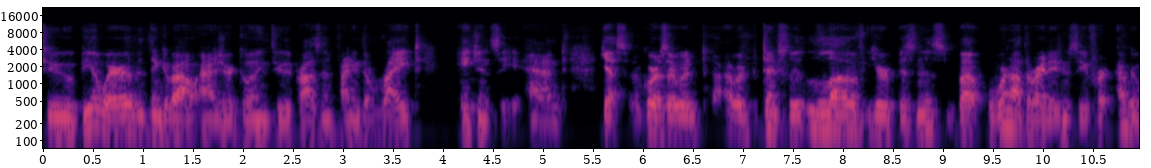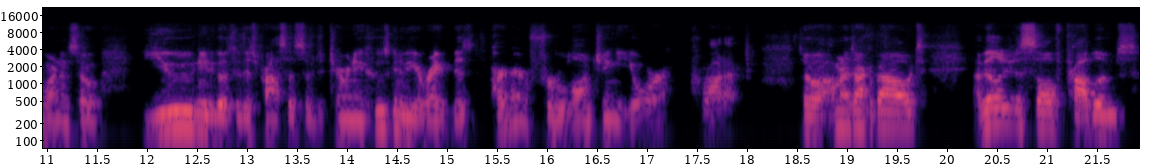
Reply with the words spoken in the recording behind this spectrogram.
to be aware of and think about as you're going through the process and finding the right agency. And yes of course i would i would potentially love your business but we're not the right agency for everyone. And so you need to go through this process of determining who's going to be your right business partner for launching your product. So I'm going to talk about ability to solve problems,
